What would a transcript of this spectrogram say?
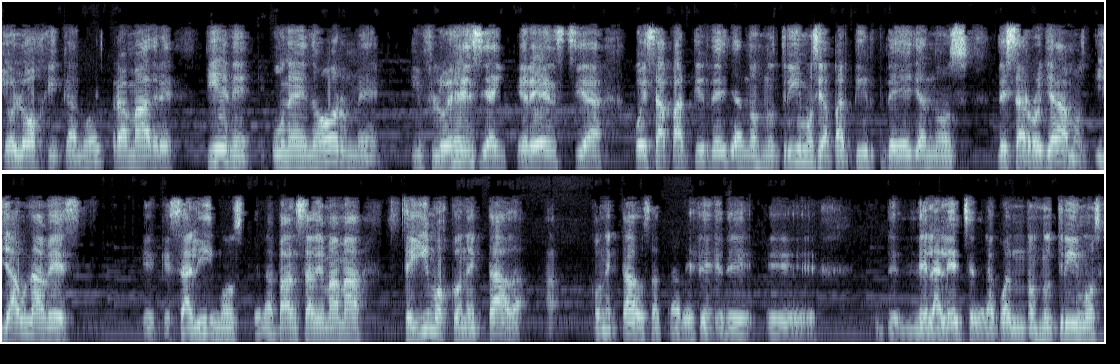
biológica, nuestra madre, tiene una enorme influencia, injerencia, pues a partir de ella nos nutrimos y a partir de ella nos desarrollamos. Y ya una vez que, salimos de la panza de mamá, seguimos conectada, conectados a través de, eh, de, de, la leche de la cual nos nutrimos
